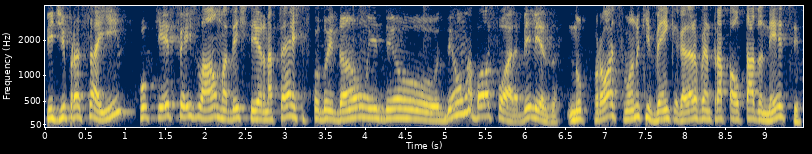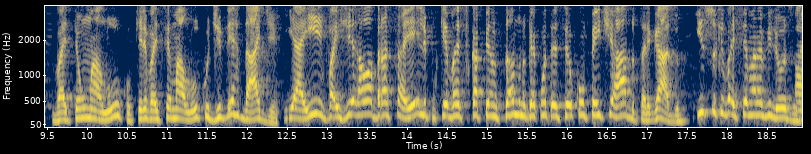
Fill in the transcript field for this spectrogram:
pedir pra sair, porque fez lá uma besteira na festa, ficou doidão e deu, deu uma bola fora. Beleza. No próximo, ano que vem, que a galera vai entrar pautado nesse, vai ter um maluco que ele vai ser maluco de verdade. E aí vai geral abraçar ele porque vai ficar pensando no que aconteceu com o penteado, tá ligado? Isso que vai ser maravilhoso.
